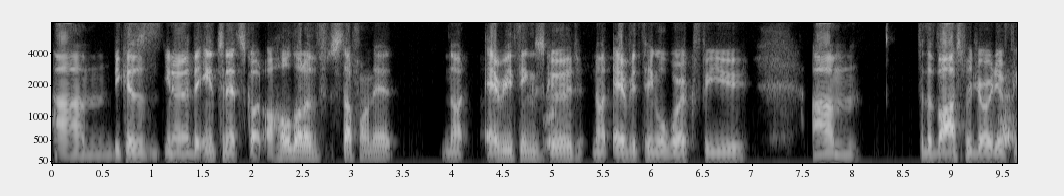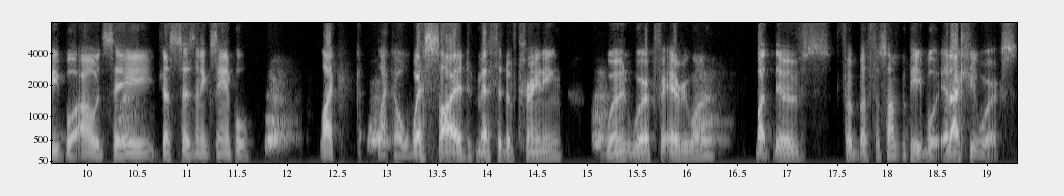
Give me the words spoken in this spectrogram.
Um, because you know the internet's got a whole lot of stuff on it. Not everything's good. Not everything will work for you. Um, for the vast majority of people, I would say, just as an example, like like a West Side method of training won't work for everyone, but there's for but for some people it actually works.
